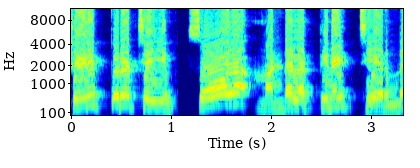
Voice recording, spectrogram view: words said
செழிப்புறச் செய்யும் சோழ மண்டலத்தினைச் சேர்ந்த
